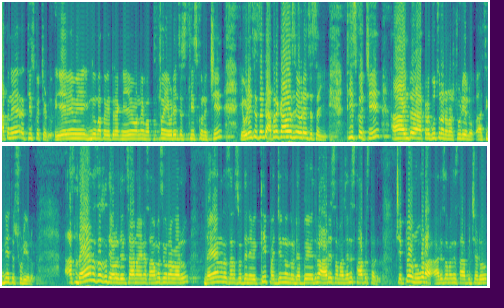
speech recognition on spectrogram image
అతనే తీసుకొచ్చాడు. ఏమేమి హిందూ మత వ్యతిరేకంగా ఏమేమి ఉన్నాయి మొత్తం ఎవిడెన్సెస్ తీసుకొని వచ్చి ఎవిడెన్సెస్ అంటే అతనికి కావాల్సిన ఎవిడెన్సెస్ అయ్యి తీసుకొచ్చి ఆ ఇంటర్ అక్కడ కూర్చున్నాడు మన స్టూడియోలో ఆ సిగ్నేచర్ స్టూడియోలో అసలు దయానంద సరస్వతి ఎవరో తెలుసా? ఆయన సాంబశివరావు గారు దయానంద సరస్వతి అనే వ్యక్తి పద్దెనిమిది వందల డెబ్బై ఐదులో ఆర్య సమాజాన్ని స్థాపిస్తాడు. చెప్పావు నువ్వు కూడా ఆర్య సమాజం స్థాపించాడు.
